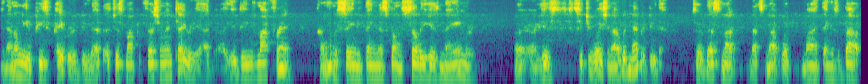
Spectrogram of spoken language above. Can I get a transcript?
And I don't need a piece of paper to do that. That's just my professional integrity. I, I, he was my friend. I don't want to say anything that's going to sully his name or, or, or, his situation. I would never do that. So that's not that's not what my thing is about.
